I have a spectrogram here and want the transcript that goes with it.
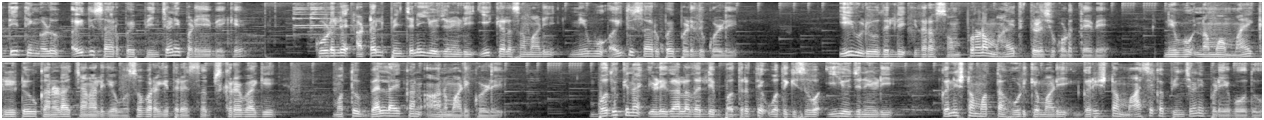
ಪ್ರತಿ ತಿಂಗಳು ಐದು ಸಾವಿರ ರೂಪಾಯಿ ಪಿಂಚಣಿ ಪಡೆಯಬೇಕೆ? ಕೂಡಲೇ ಅಟಲ್ ಪಿಂಚಣಿ ಯೋಜನೆಯಡಿ ಈ ಕೆಲಸ ಮಾಡಿ ನೀವು ಐದು ಸಾವಿರ ರೂಪಾಯಿ ಪಡೆದುಕೊಳ್ಳಿ. ಈ ವಿಡಿಯೋದಲ್ಲಿ ಇದರ ಸಂಪೂರ್ಣ ಮಾಹಿತಿ ತಿಳಿಸಿಕೊಡುತ್ತೇವೆ. ನೀವು ನಮ್ಮ ಮೈ ಕ್ರಿಯೇಟಿವ್ ಕನ್ನಡ ಚಾನಲ್ಗೆ ಹೊಸಬರಾಗಿದ್ದರೆ ಸಬ್ಸ್ಕ್ರೈಬ್ ಆಗಿ ಮತ್ತು ಬೆಲ್ ಐಕಾನ್ ಆನ್ ಮಾಡಿಕೊಳ್ಳಿ. ಬದುಕಿನ ಇಳಿಗಾಲದಲ್ಲಿ ಭದ್ರತೆ ಒದಗಿಸುವ ಈ ಯೋಜನೆಯಡಿ ಕನಿಷ್ಠ ಮೊತ್ತ ಹೂಡಿಕೆ ಮಾಡಿ ಗರಿಷ್ಠ ಮಾಸಿಕ ಪಿಂಚಣಿ ಪಡೆಯಬಹುದು.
